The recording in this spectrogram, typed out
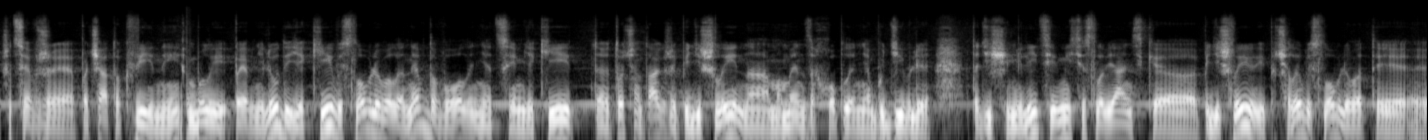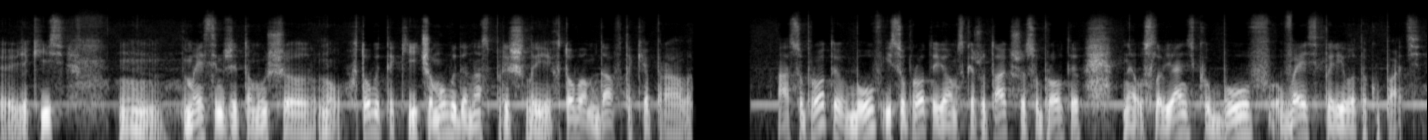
що це вже початок війни. Були певні люди, які висловлювали невдоволення цим, які е, точно так же підійшли на момент захоплення будівлі тоді ще міліції в місті Слов'янськ, е, підійшли і почали висловлювати е, якісь месенджі, тому що ну хто ви такі, чому ви до нас прийшли, хто вам дав таке право. А супротив був, і супротив, я вам скажу так, що супротив е, у Слов'янську був весь період окупації.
